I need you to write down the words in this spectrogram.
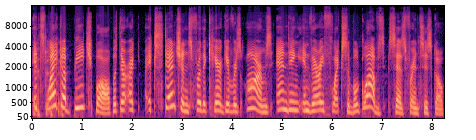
it's like a beach ball, but there are extensions for the caregiver's arms ending in very flexible gloves, says Francisco.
